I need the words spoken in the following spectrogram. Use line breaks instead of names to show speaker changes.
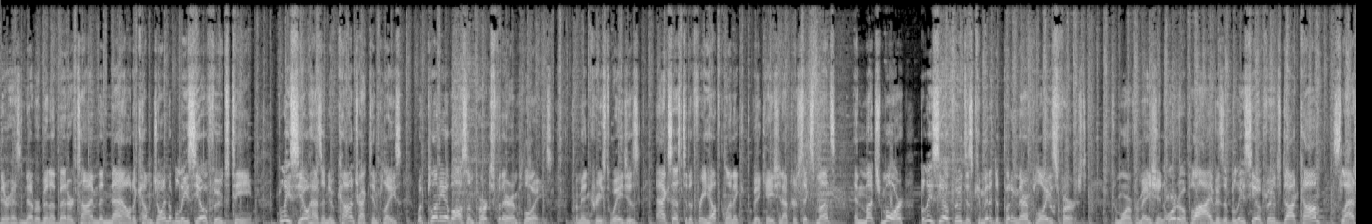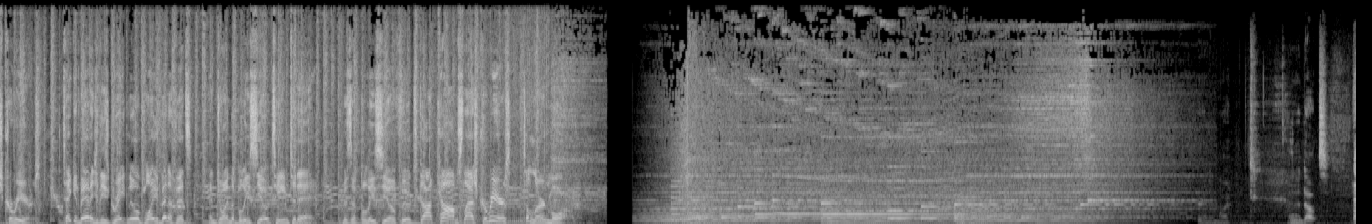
There has never been a better time than now to come join the Bellisio Foods team. Bellisio has a new contract in place with plenty of awesome perks for their employees. From increased wages, access to the free health clinic, vacation after six months, and much more, Bellisio Foods is committed to putting their employees first. For more information or to apply, visit bellisiofoods.com slash careers. Take advantage of these great new employee benefits and join the Bellisio team today. Visit bellisiofoods.com slash careers to learn more.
